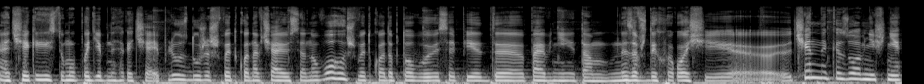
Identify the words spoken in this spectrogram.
е, чи якихось тому подібних речей. Плюс дуже швидко навчаюся нового, швидко адаптовуюся під е, певні там не завжди хороші е, чинники зовнішні.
